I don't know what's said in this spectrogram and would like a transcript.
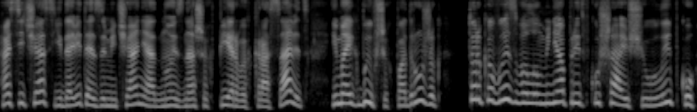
А сейчас ядовитое замечание одной из наших первых красавиц и моих бывших подружек только вызвало у меня предвкушающую улыбку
